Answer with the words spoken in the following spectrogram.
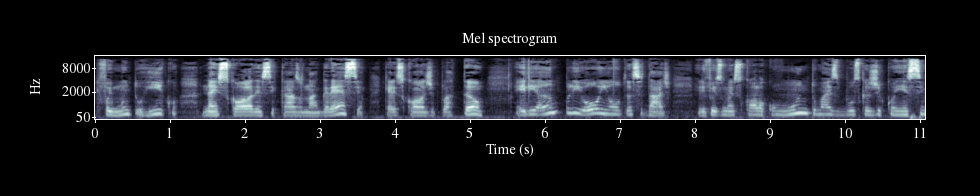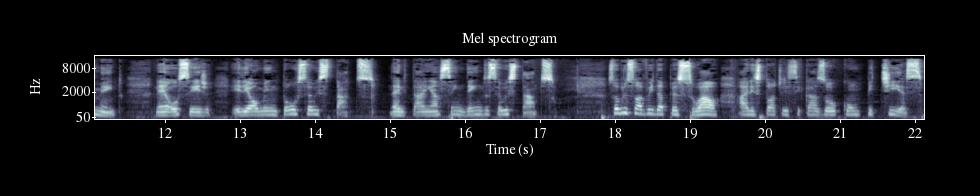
que foi muito rico na escola, nesse caso na Grécia, que era a escola de Platão, ele ampliou em outra cidade. Ele fez uma escola com muito mais buscas de conhecimento, né? Ou seja, ele aumentou o seu status, né? Ele está em ascendendo o seu status. Sobre sua vida pessoal, Aristóteles se casou com Pitias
